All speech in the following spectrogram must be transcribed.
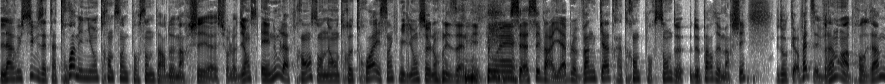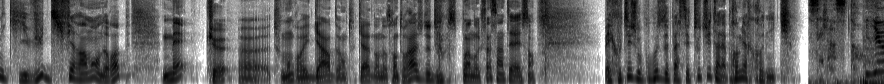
La Russie, vous êtes à 3 millions 35% de part de marché euh, sur l'audience. Et nous, la France, on est entre 3 et 5 millions selon les années. Ouais. C'est assez variable. 24 à 30% de, de part de marché. Donc en fait, c'est vraiment un programme qui est vu différemment en Europe, mais que euh, tout le monde regarde, en tout cas dans notre entourage, de 12 points. Donc ça, c'est intéressant. Bah, écoutez, je vous propose de passer tout de suite à la première chronique. C'est l'instant. You,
